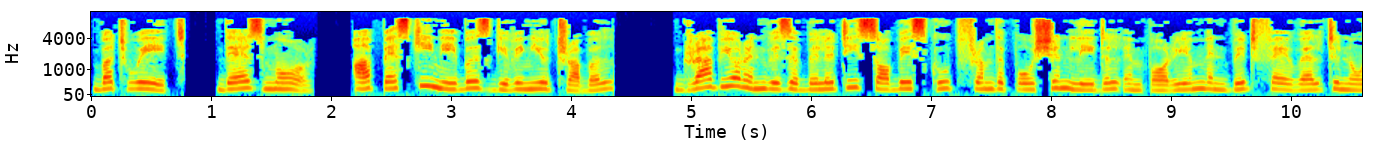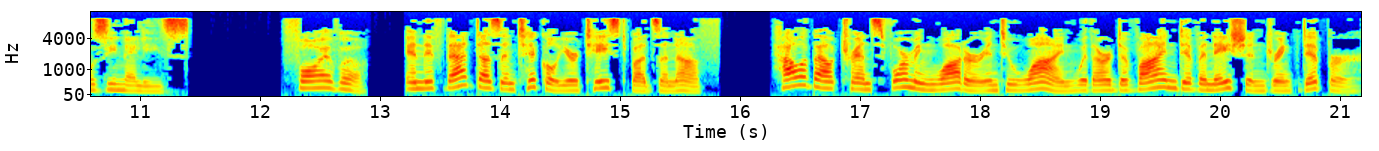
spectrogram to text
But wait, there's more. Are pesky neighbors giving you trouble? Grab your invisibility sorbet scoop from the Potion Ladle Emporium and bid farewell to nosy Nellies. Forever. And if that doesn't tickle your taste buds enough, how about transforming water into wine with our divine divination drink dipper?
